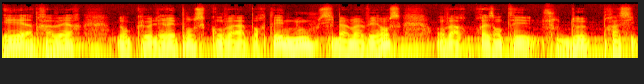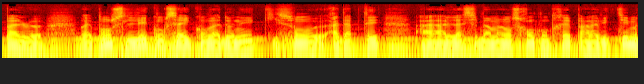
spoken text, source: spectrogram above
et à travers donc euh, les réponses qu'on va apporter, nous cybermalveillance, on va représenter sous deux principales réponses les conseils qu'on va donner qui sont euh, adaptés à la cybermalveillance rencontrée par la victime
